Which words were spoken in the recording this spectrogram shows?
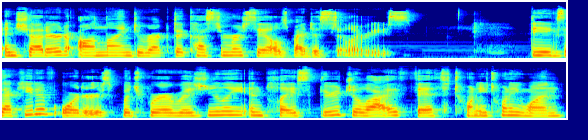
and shuttered online direct to customer sales by distilleries. The executive orders, which were originally in place through July 5, 2021,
